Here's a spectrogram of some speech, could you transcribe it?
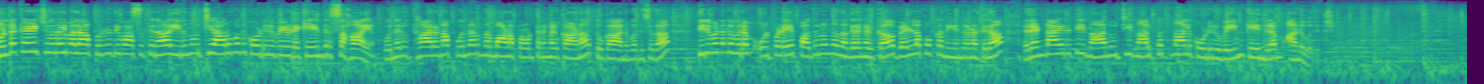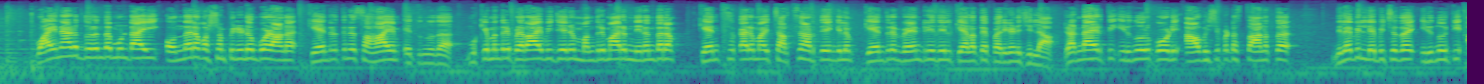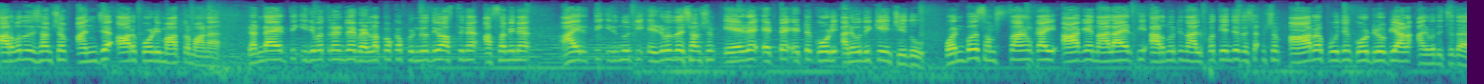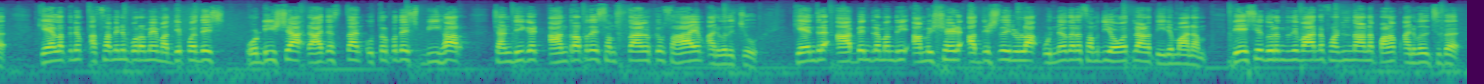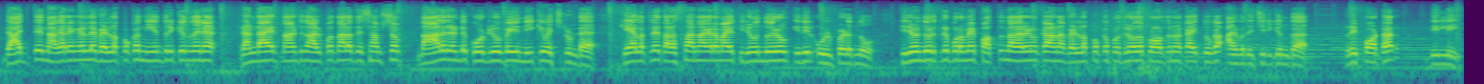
മുണ്ടക്കൈ ചൂരൽമല പുനരധിവാസത്തിന് ഇരുന്നൂറ്റി അറുപത് കോടി രൂപയുടെ കേന്ദ്ര സഹായം. പുനരുദ്ധാരണ പുനർനിർമ്മാണ പ്രവർത്തനങ്ങൾക്കാണ് തുക അനുവദിച്ചത്. തിരുവനന്തപുരം ഉൾപ്പെടെ പതിനൊന്ന് നഗരങ്ങൾക്ക് വെള്ളപ്പൊക്ക നിയന്ത്രണത്തിന് രണ്ടായിരത്തി നാനൂറ്റി നാൽപ്പത്തിനാല് കോടി രൂപയും കേന്ദ്രം അനുവദിച്ചു. വയനാട് ദുരന്തമുണ്ടായി ഒന്നര വർഷം പിന്നിടുമ്പോഴാണ് കേന്ദ്രത്തിന്റെ സഹായം എത്തുന്നത്. മുഖ്യമന്ത്രി പിണറായി വിജയനും മന്ത്രിമാരും നിരന്തരം കേന്ദ്ര സർക്കാരുമായി ചർച്ച നടത്തിയെങ്കിലും കേന്ദ്രം വേണ്ട രീതിയിൽ കേരളത്തെ പരിഗണിച്ചില്ല. രണ്ടായിരത്തി കോടി ആവശ്യപ്പെട്ട സ്ഥാനത്ത് നിലവിൽ ലഭിച്ചത് ഇരുന്നൂറ്റി അറുപത് ദശാംശം അഞ്ച് ആറ് കോടി മാത്രമാണ്. രണ്ടായിരത്തി ഇരുപത്തിരണ്ടിലെ വെള്ളപ്പൊക്ക പുനരധിവാസത്തിന് അസമിന് ആയിരത്തി ഇരുന്നൂറ്റി എഴുപത് ദശാംശം ഏഴ് എട്ട് എട്ട് കോടി അനുവദിക്കുകയും ചെയ്തു. ഒൻപത് സംസ്ഥാനങ്ങൾക്കായി ആകെ നാലായിരത്തി അറുന്നൂറ്റി നാൽപ്പത്തിയഞ്ച് ദശാംശം ആറ് പൂജ്യം കോടി രൂപയാണ് അനുവദിച്ചത്. കേരളത്തിനും അസമിനും പുറമെ മധ്യപ്രദേശ് ഒഡീഷ രാജസ്ഥാൻ ഉത്തർപ്രദേശ് ബീഹാർ ചണ്ഡീഗഡ് ആന്ധ്രാപ്രദേശ് സംസ്ഥാനങ്ങൾക്കും സഹായം അനുവദിച്ചു. കേന്ദ്ര ആഭ്യന്തരമന്ത്രി അമിത്ഷായുടെ അധ്യക്ഷതയിലുള്ള ഉന്നതതല സമിതി യോഗത്തിലാണ് തീരുമാനം. ദേശീയ ദുരന്ത നിവാരണ ഫണ്ടിൽ നിന്നാണ് പണം അനുവദിച്ചത്. രാജ്യത്തെ നഗരങ്ങളിലെ വെള്ളപ്പൊക്കം നിയന്ത്രിക്കുന്നതിന് രണ്ടായിരത്തി നാനൂറ്റി നാൽപ്പത്തിനാല് ദശാംശം നാല് രണ്ട് കോടി രൂപയും നീക്കിവച്ചിട്ടുണ്ട് കേരളത്തിലെ തലസ്ഥാന നഗരമായ തിരുവനന്തപുരവും ഇതിൽ ഉൾപ്പെടുന്നു. തിരുവനന്തപുരത്തിന് പുറമെ പത്ത് നഗരങ്ങൾക്കാണ് വെള്ളപ്പൊക്ക പ്രതിരോധ പ്രവർത്തനങ്ങൾക്കായി തുക അനുവദിച്ചിരിക്കുന്നത്. റിപ്പോർട്ടർ ദില്ലി.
